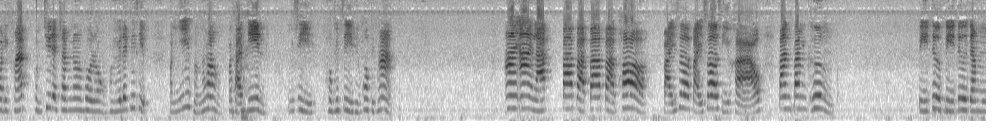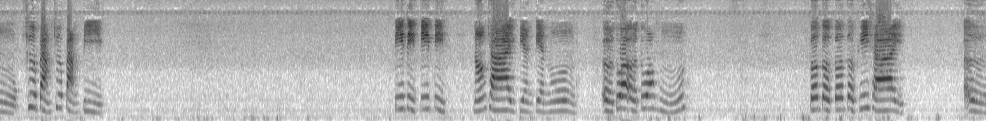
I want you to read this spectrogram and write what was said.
วัสดีครับ ผมชื่อเด็กชายนนท์โพลงผมคือเลขที่สิบวันนี้ผมจะท่องภาษาจีนวิสี่หกสิบสี่ถึงหกสิบห้าอ้ายอ้ายรักป้าป่าป้าป่าพ่อไปเซอร์ไปเซอร์สีขาว ปั้นปั้นครึ่ง ปีจือปีจือจมูก ชื่อปังชื่อปังปีกตีตีตีตี น้องชาย เปลี่ยนเปลี่ยนมุง เออตัวเออตัวหูเกอเกอเกอเกอพี่ชาย เออ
